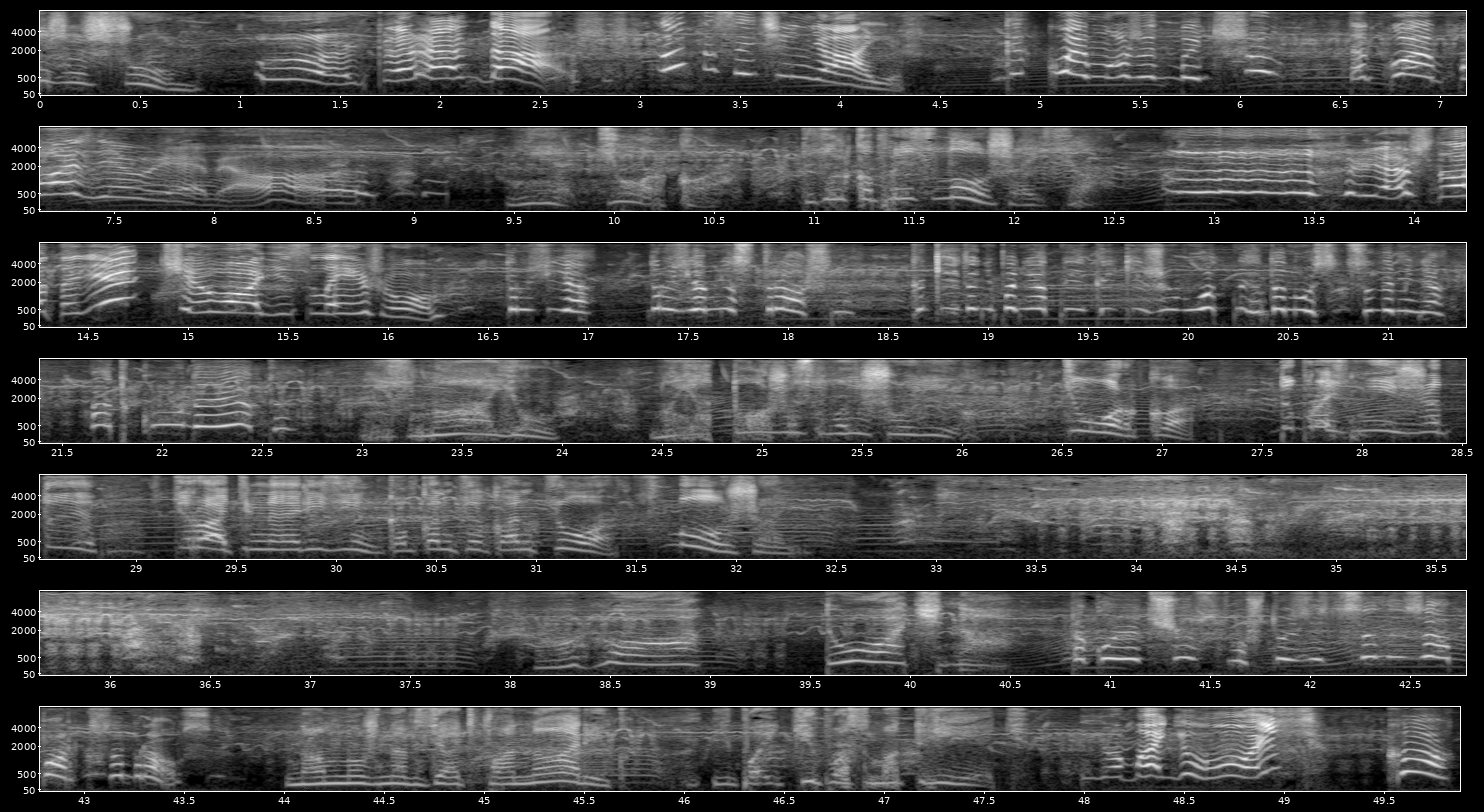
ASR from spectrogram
Слышишь шум? Ой, карандаш, что ты сочиняешь? Какой может быть шум в такое позднее время? А? Нет, Терка, ты только прислушайся Я что-то ничего не слышу Друзья, друзья, мне страшно Какие-то непонятные крики животных доносятся до меня Откуда это? Не знаю, но я тоже слышу их Терка, да проснись же ты, стирательная резинка, в конце концов Слушай Ага, точно Такое чувство, что здесь целый зоопарк собрался Нам нужно взять фонарик и пойти посмотреть Я боюсь Как?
